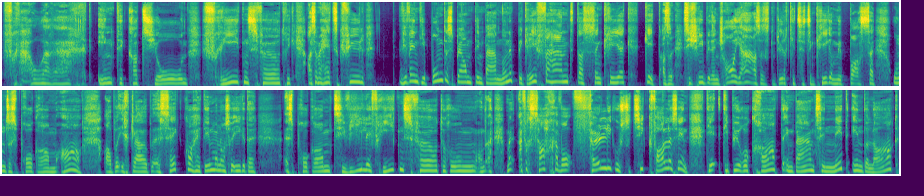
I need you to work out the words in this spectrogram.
Frauenrecht, Integration, Friedensförderung. Also man hat das Gefühl, wie wenn die Bundesbeamten in Bern noch nicht begriffen haben, dass es einen Krieg gibt. Also sie schreiben dann schon, ja, also natürlich gibt es jetzt einen Krieg und wir passen unser Programm an. Aber ich glaube, SECO hat immer noch so irgendein ein Programm zivile Friedensförderung und äh, einfach Sachen, die völlig aus der Zeit gefallen sind. Die, die Bürokraten in Bern sind nicht in der Lage,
